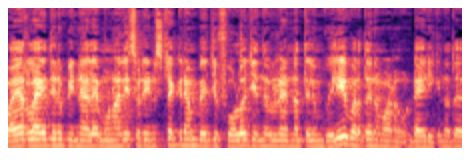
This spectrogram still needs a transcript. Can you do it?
വൈറലായതിനു പിന്നാലെ മൊണാലിസയുടെ ഇൻസ്റ്റാഗ്രാം പേജ് ഫോളോ ചെയ്യുന്നവരുടെ എണ്ണത്തിലും വലിയ വർധനമാണ് ഉണ്ടായിരിക്കുന്നത്.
